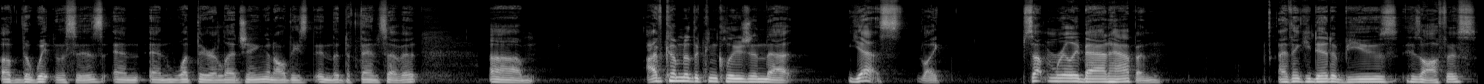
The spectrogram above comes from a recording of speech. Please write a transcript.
of the witnesses and and what they're alleging and all these in the defense of it. Um, I've come to the conclusion that yes, like something really bad happened. I think he did abuse his office.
